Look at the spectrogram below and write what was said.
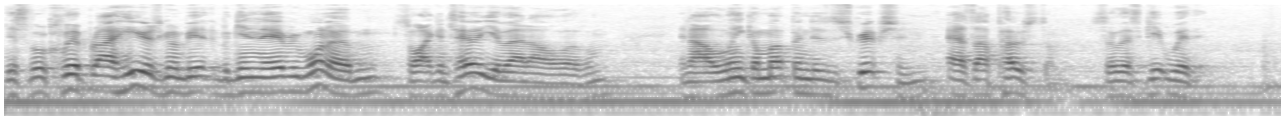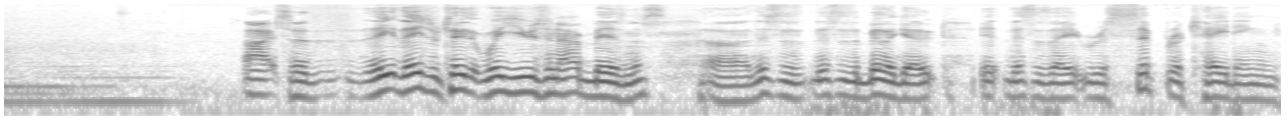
This little clip right here is gonna be at the beginning of every one of them, so I can tell you about all of them, and I'll link them up in the description as I post them. So let's get with it. All right, so th these are two that we use in our business. Uh, this is this is a Billy Goat. It, this is a reciprocating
